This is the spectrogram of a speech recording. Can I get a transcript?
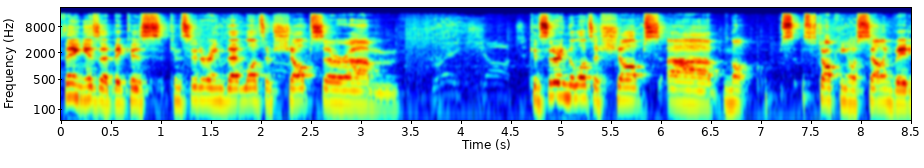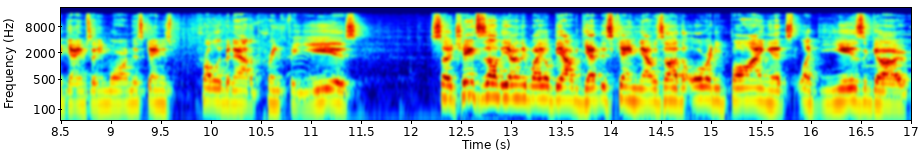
thing, is it? Because considering that lots of shops are, um... Considering that lots of shops are not stocking or selling Vita games anymore, and this game has probably been out of print for years. So chances are the only way you'll be able to get this game now is either already buying it, like, years ago,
